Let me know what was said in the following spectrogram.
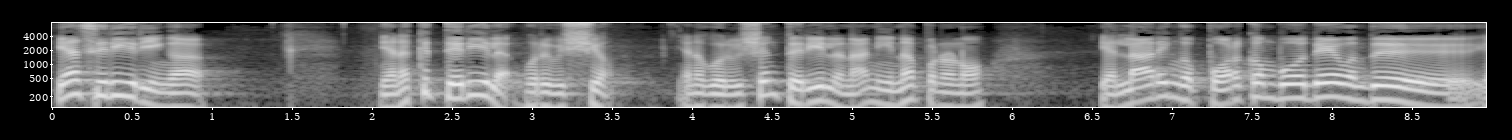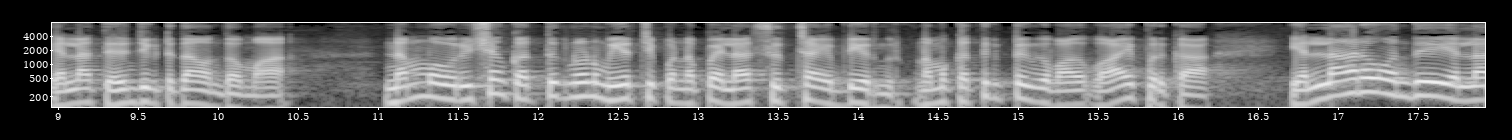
ஏன் சிரிக்கிறீங்க? எனக்கு தெரியல ஒரு விஷயம். எனக்கு ஒரு விஷயம் தெரியலனா நீ என்ன பண்ணணும்? எல்லோரும் இங்கே பிறக்கும் போதே வந்து எல்லாம் தெரிஞ்சுக்கிட்டு தான் வந்தோமா? நம்ம ஒரு விஷயம் கற்றுக்கணும்னு முயற்சி பண்ணப்போ எல்லோரும் சிரிச்சா எப்படி இருந்திருக்கும்? நம்ம கற்றுக்கிட்டு இருக்க வா வாய்ப்பு இருக்கா? எல்லாரும் வந்து எல்லா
